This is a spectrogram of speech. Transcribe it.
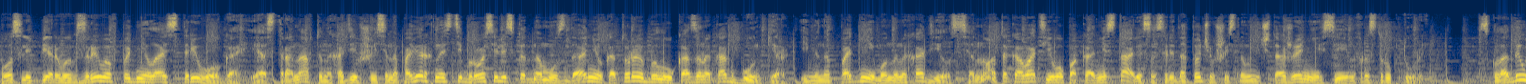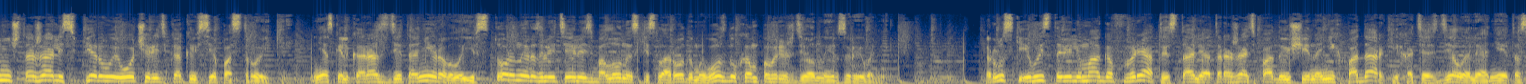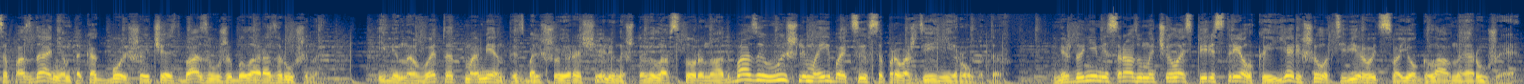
После первых взрывов поднялась тревога, и астронавты, находившиеся на поверхности, бросились к одному зданию, которое было указано как бункер. Именно под ним он и находился, но атаковать его пока не стали, сосредоточившись на уничтожении всей инфраструктуры. Склады уничтожались в первую очередь, как и все постройки. Несколько раз детонировало, и в стороны разлетелись баллоны с кислородом и воздухом, поврежденные взрывами. Русские выставили магов в ряд и стали отражать падающие на них подарки, хотя сделали они это с опозданием, так как большая часть базы уже была разрушена. Именно в этот момент из большой расщелины, что вела в сторону от базы, вышли мои бойцы в сопровождении роботов. Между ними сразу началась перестрелка, и я решил активировать свое главное оружие.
